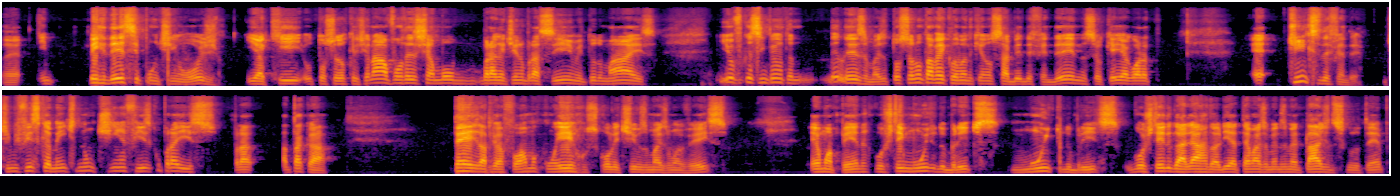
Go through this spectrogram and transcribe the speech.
É, e perder esse pontinho hoje, e aqui o torcedor critica, ah, o Fortaleza chamou o Bragantino para cima e tudo mais. E eu fico assim perguntando, beleza, mas o torcedor não estava reclamando que não sabia defender, não sei o quê, e agora é, tinha que se defender. O time fisicamente não tinha físico para isso, para atacar. Perde da pior forma, com erros coletivos mais uma vez é uma pena. Gostei muito do Brits, muito do Brits. Gostei do Galhardo ali até mais ou menos metade do segundo tempo,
